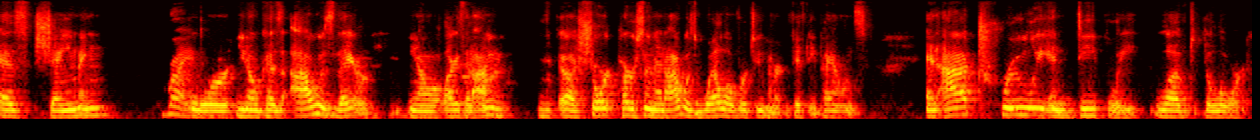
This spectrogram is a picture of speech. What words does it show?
as shaming Right. or, you know, because I was there, you know, like I said, I'm a short person and I was well over 250 pounds. And I truly and deeply loved the Lord.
